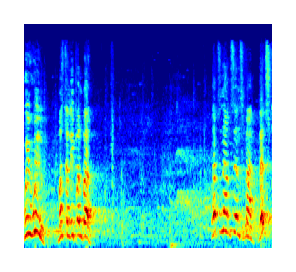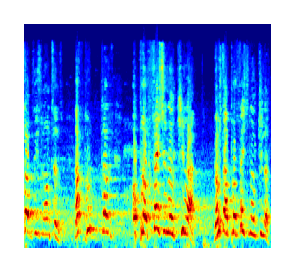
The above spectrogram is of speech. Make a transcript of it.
We will, Mr. Liebenberg. That's nonsense, man. Let's stop this nonsense. That brutal, a professional killer. Those are professional killers.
